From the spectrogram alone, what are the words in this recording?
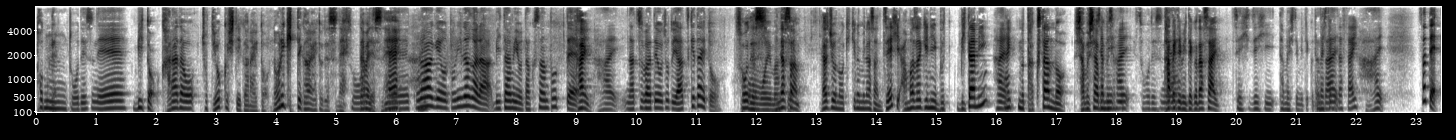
取って、うん、そうですね。美と体をちょっと良くしていかないと乗り切っていかないとですねダメですね。コラーゲンを取りながらビタミンをたくさん取って、はい夏バテをちょっとやっつけたいとそうです。皆さんラジオのお聞きの皆さんぜひ甘酒にブビタミンはいのたくさんのしゃぶしゃぶにはい、そうですね。食べてみてください。ぜひぜひ試してみてください。試してくださいはい。さて、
